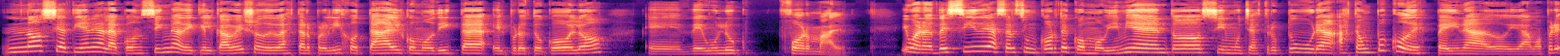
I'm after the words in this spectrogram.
no se atiene a la consigna de que el cabello deba estar prolijo tal como dicta el protocolo eh, de un look formal. Y bueno, decide hacerse un corte con movimientos, sin mucha estructura, hasta un poco despeinado, digamos. Pero,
